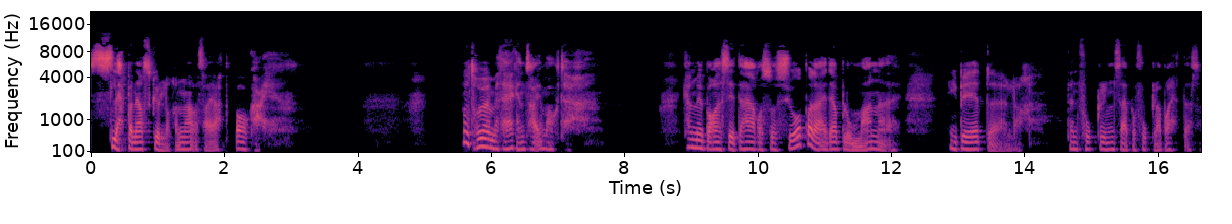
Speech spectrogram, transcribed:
slippe ned skuldrene og si at OK Nå tror jeg vi tar en timeout her. Kan vi bare sitte her og se på de der blommene i bedet, eller den fuglen som er på fuglebrettet, så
